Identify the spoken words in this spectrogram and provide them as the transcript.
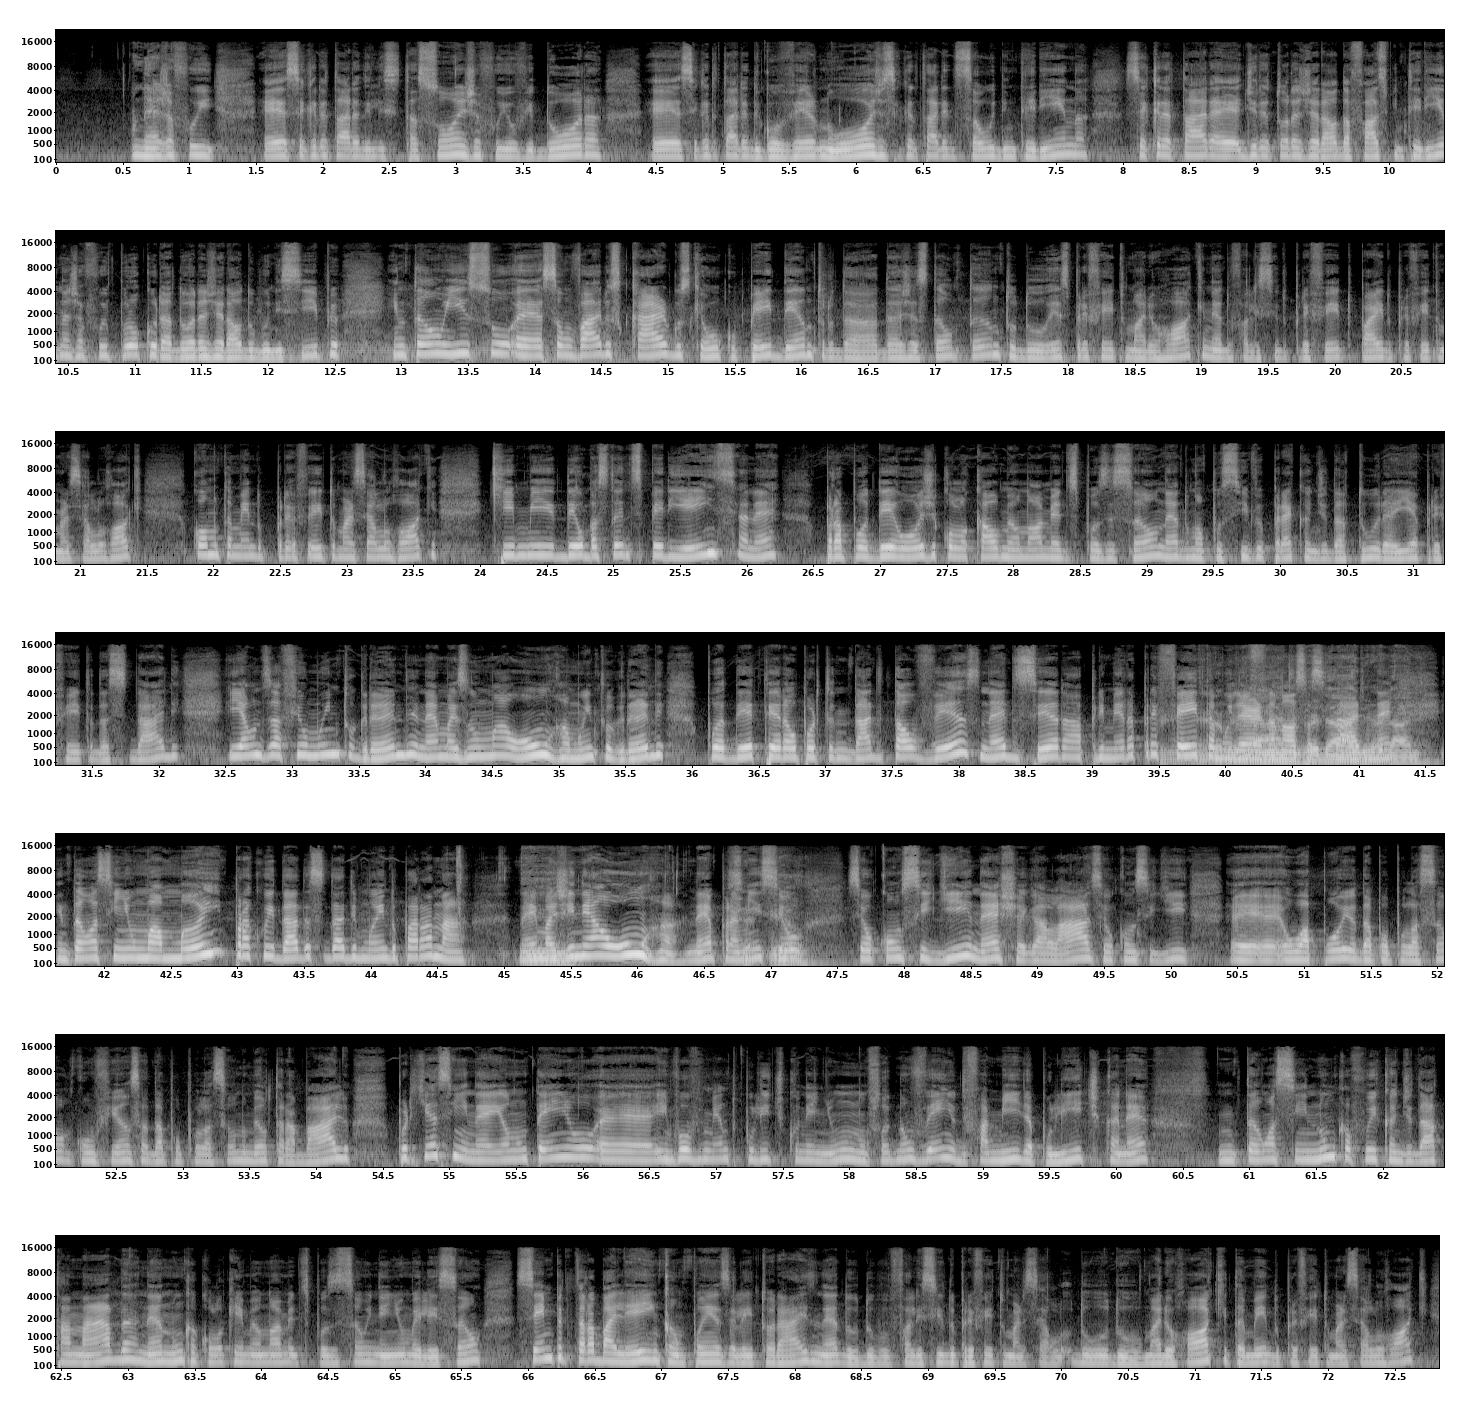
né, já fui é, secretária de licitações, já fui ouvidora, é, secretária de governo hoje, secretária de saúde interina, secretária, é, diretora-geral da FASP interina, já fui procuradora-geral do município. Então, isso é, são vários cargos que eu ocupei dentro da, da gestão, tanto do ex-prefeito Mário Roque, né, do falecido prefeito, pai do prefeito Marcelo Roque, como também do prefeito Marcelo Roque, que me deu bastante experiência né, para poder hoje colocar o meu nome à disposição né, de uma possível pré-candidatura candidatura aí a prefeita da cidade e é um desafio muito grande, né, mas uma honra muito grande poder ter a oportunidade talvez, né, de ser a primeira prefeita mulher verdade, na nossa verdade, cidade, né? verdade. né? Então assim, uma mãe para cuidar da cidade mãe do Paraná, né? Imagine a honra, né, para mim se eu se eu conseguir né, chegar lá, se eu conseguir é, o apoio da população, a confiança da população no meu trabalho, porque assim, né, eu não tenho é, envolvimento político nenhum, não sou, não venho de família política, né? Então, assim, nunca fui candidata a nada, né? Nunca coloquei meu nome à disposição em nenhuma eleição. Sempre trabalhei em campanhas eleitorais, né? Do, do falecido prefeito Marcelo, do, do Mário Roque, também do prefeito Marcelo Roque.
